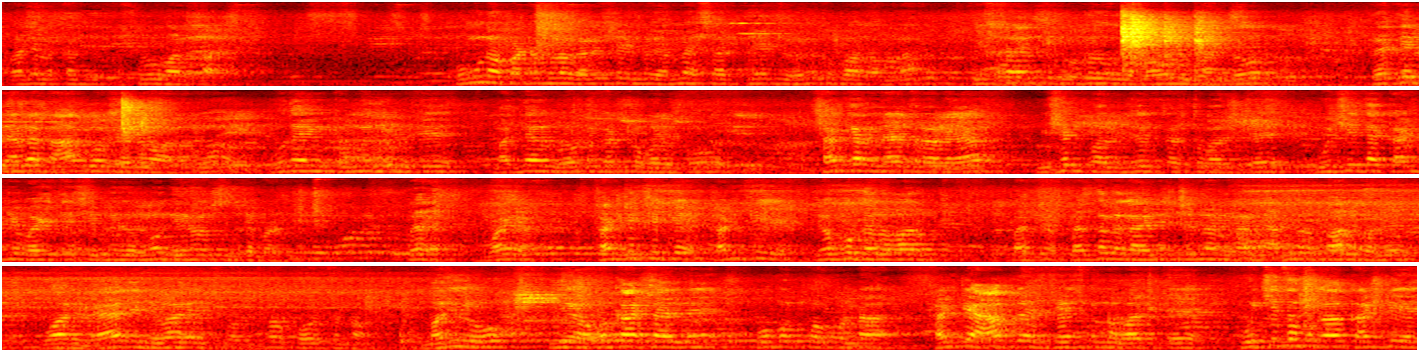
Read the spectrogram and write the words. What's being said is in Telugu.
ప్రజలకందరికీ శుభవార్త కుమ్మున పట్టణంలో వెలసేలు ఎంఎస్ఆర్ ప్లేట్ వెనుక భాగంలో విశ్రాంతి ఉద్యోగుల భవనంలో ప్రతి నెల నాలుగో శనివారం ఉదయం తొమ్మిది నుండి మధ్యాహ్నం రెండు గంటల వరకు Sankara Nethralaya mission for vision trust వారిచే ఉచిత కంటి వైద్య శిబిరము నిర్వహించబడింది కంటి చికి కంటి జబ్బు గలవారు ప్రతి పెద్దలు కానీ చిన్నలు కానీ అందరూ పాల్గొని వారి వ్యాధి నివారించుకోవడంతో కోరుతున్నాం. మరియు ఈ అవకాశాన్ని పోగొట్టుకోకుండా కంటి ఆపరేషన్ చేసుకున్న వారికి ఉచితంగా కంటి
